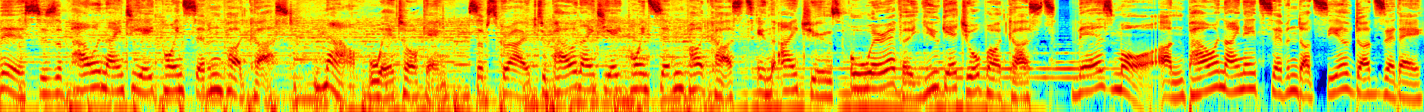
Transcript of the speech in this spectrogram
This is a Power 98.7 podcast. Now we're talking. Subscribe to Power 98.7 podcasts in iTunes or wherever you get your podcasts. There's more on power987.co.za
